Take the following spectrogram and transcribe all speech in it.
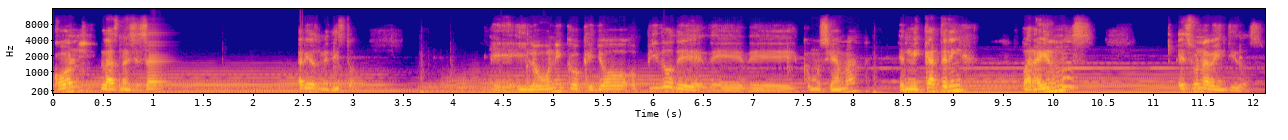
Con las necesarias medidas. Eh, y lo único que yo pido de, de, ¿cómo se llama? En mi catering para irnos es una 22.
